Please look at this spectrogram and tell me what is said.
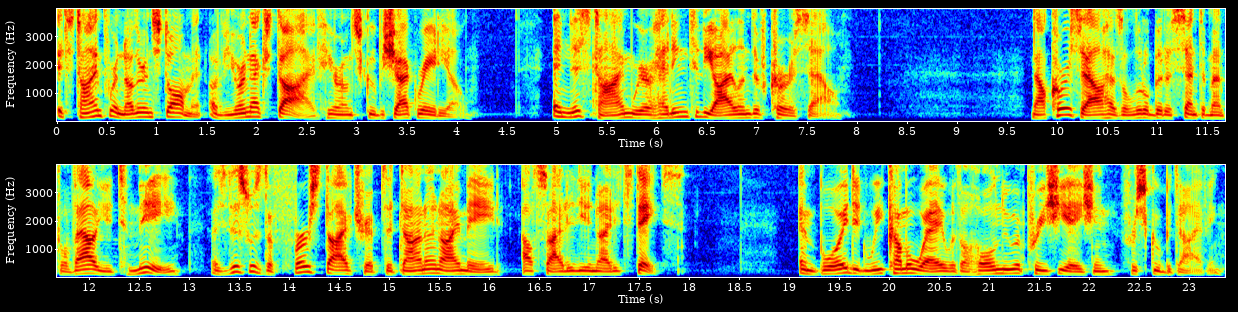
It's time for another installment of Your Next Dive here on Scuba Shack Radio. And this time we are heading to the island of Curacao. Now, Curacao has a little bit of sentimental value to me, as this was the first dive trip that Donna and I made outside of the United States. And boy, did we come away with a whole new appreciation for scuba diving.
